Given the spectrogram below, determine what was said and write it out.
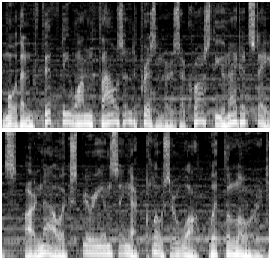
more than 51,000 prisoners across the United States are now experiencing a closer walk with the Lord.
